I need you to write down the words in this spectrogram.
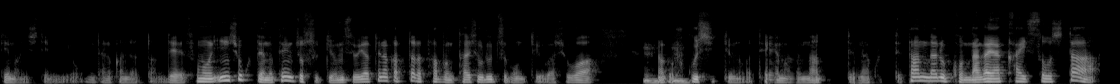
テーマにしてみようみたいな感じだったんで、その飲食店の店長スっていうお店をやってなかったら多分対象ルツボンっていう場所はなんか福祉っていうのがテーマになってなくて、単なるこう長屋改装した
